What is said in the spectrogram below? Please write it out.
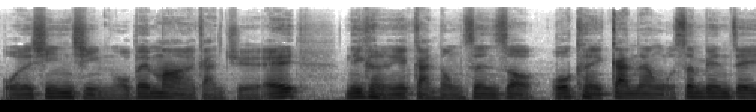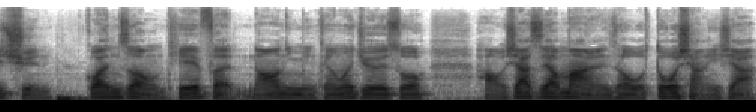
我的心情，我被骂的感觉，诶，你可能也感同身受，我可以感染我身边这一群观众铁粉，然后你们可能会觉得说，好，下次要骂人的时候，我多想一下。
